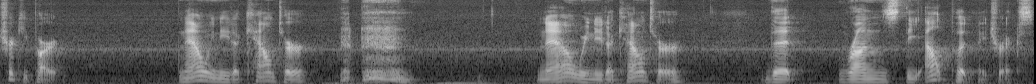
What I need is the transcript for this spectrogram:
tricky part. Now we need a counter. now we need a counter that runs the output matrix.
